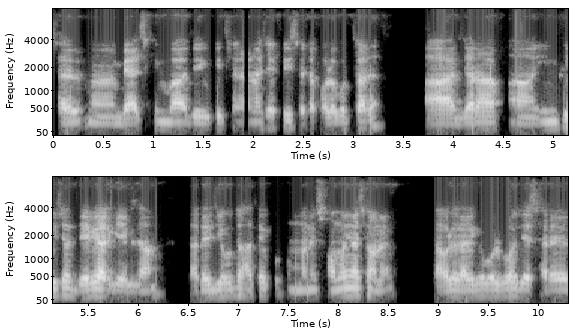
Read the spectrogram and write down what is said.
স্যার ব্যাচ কিংবা যে ইউটিউব চ্যানেল আছে প্লিজ সেটা ফলো করতে পারে। আর যারা ইন ফিউচার দেবে আর কি এক্সাম তাদের যেহেতু হাতে মানে সময় আছে অনেক, তাহলে তাদেরকে বলব যে স্যারের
